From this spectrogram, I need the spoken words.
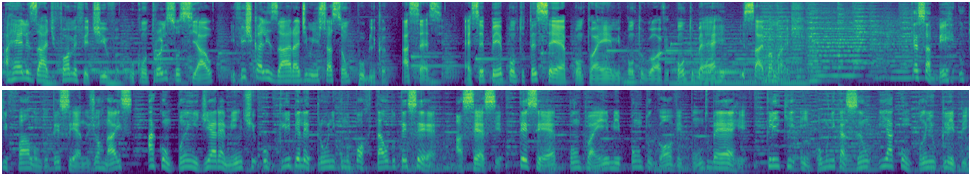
a realizar de forma efetiva o controle social e fiscalizar a administração pública. Acesse scp.tce.am.gov.br e saiba mais. Quer saber o que falam do TCE nos jornais? Acompanhe diariamente o clipe eletrônico no portal do TCE. Acesse tce.am.gov.br. Clique em comunicação e acompanhe o clipe.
